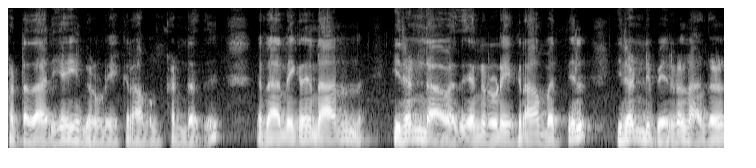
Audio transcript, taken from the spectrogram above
பட்டதாரியை எங்களுடைய கிராமம் கண்டது. நான் நினைக்கிறேன் நான் இரண்டாவது எங்களுடைய கிராமத்தில் இரண்டு பேர்கள் நாங்கள்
